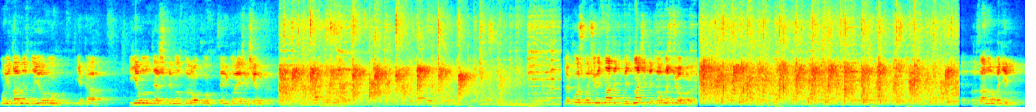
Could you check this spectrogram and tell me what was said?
мою давню знайому, яка є волонтер з 14 року, це Вікторія Шевченко. Також хочу відзначити, відзначити Тома Щопар. Розанова Вадима.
